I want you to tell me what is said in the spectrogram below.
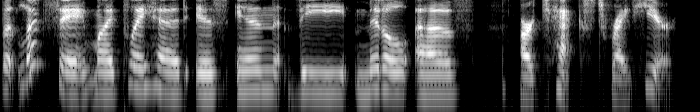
But let's say my playhead is in the middle of our text right here.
